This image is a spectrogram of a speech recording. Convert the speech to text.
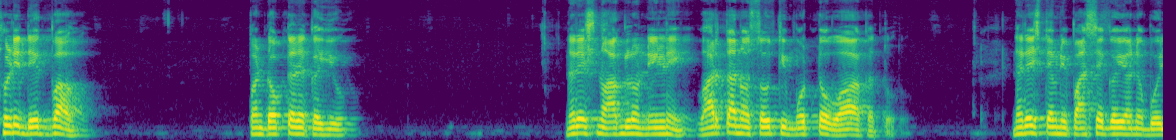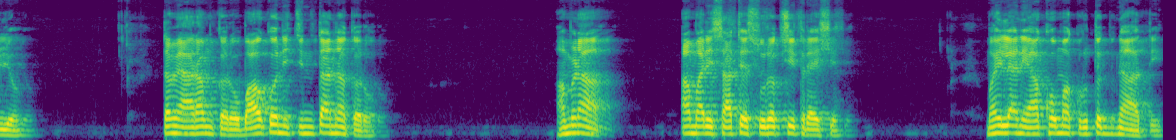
થોડી દેખભાળ. પણ ડૉક્ટરે કહ્યું, નરેશનો આગલો નિર્ણય વાર્તાનો સૌથી મોટો વાહક હતો. નરેશ તેમની પાસે ગયો અને બોલ્યો, તમે આરામ કરો, બાળકોની ચિંતા ન કરો. હમણાં આ મારી સાથે સુરક્ષિત રહેશે. મહિલાની આંખોમાં કૃતજ્ઞતા હતી,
